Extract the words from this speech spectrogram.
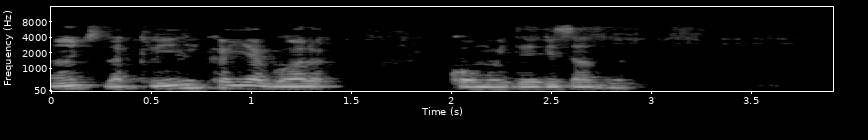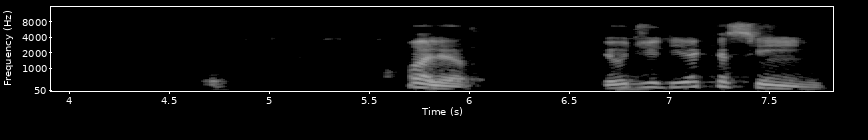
antes da clínica e agora como idealizador. Olha, eu diria que assim,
